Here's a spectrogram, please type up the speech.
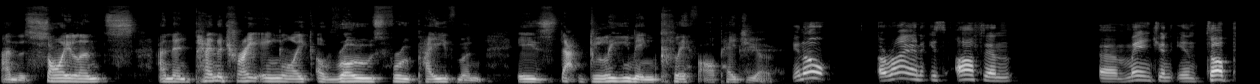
and the silence, and then penetrating like a rose through pavement is that gleaming cliff arpeggio. You know, Orion is often uh, mentioned in top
